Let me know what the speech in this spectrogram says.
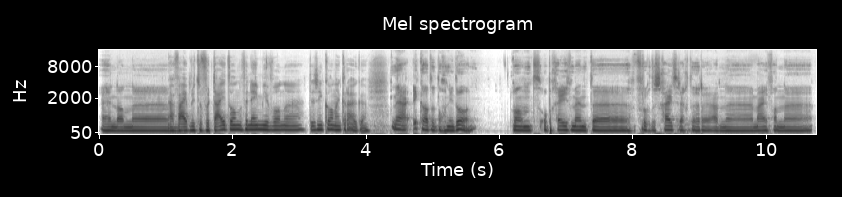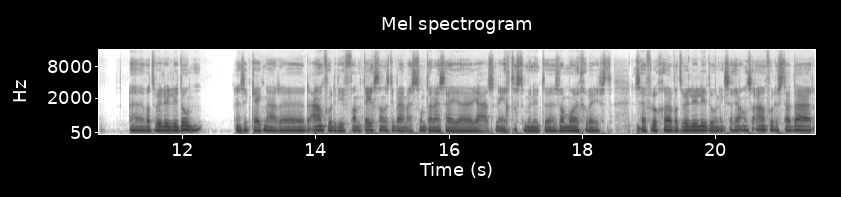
En dan... Ja, vijf minuten voor tijd, dan verneem je van... Het is in kan en kruiken. Nou ja, ik had het nog niet door. Want op een gegeven moment uh, vroeg de scheidsrechter aan mij van... wat willen jullie doen? Dus ik keek naar de aanvoerder die, van de tegenstanders die bij mij stond. En hij zei, ja, het is 90ste minuut, is wel mooi geweest. Dus hij vroeg, wat willen jullie doen? Ik zeg, ja, onze aanvoerder staat daar.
